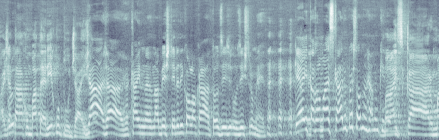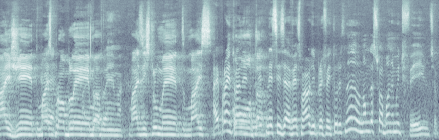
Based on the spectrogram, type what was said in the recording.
Aí já tava com bateria com tudo já aí. Já, já, já caímos na, na besteira de colocar todos os, os instrumentos. Porque aí tava mais caro e o pessoal não, já não queria. Mais caro, mais gente, mais É, problema. mais problema. Mais instrumento, mais Aí pra entrar ne- nesses eventos maiores de prefeitura, disse, não, o nome da sua banda é muito feio, não sei o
